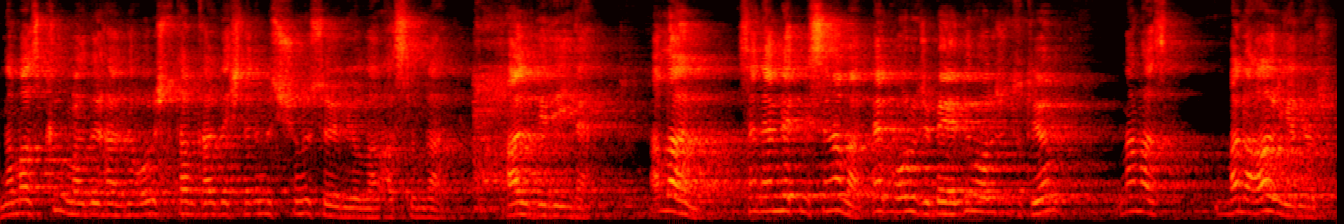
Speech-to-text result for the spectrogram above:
namaz kılmadığı halde oruç tutan kardeşlerimiz şunu söylüyorlar aslında hal diliyle. Allah'ım sen emretmişsin ama ben orucu beğendim, orucu tutuyorum. Namaz bana ağır geliyor.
